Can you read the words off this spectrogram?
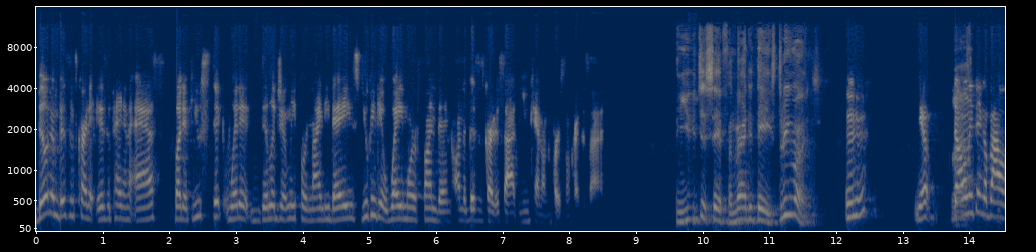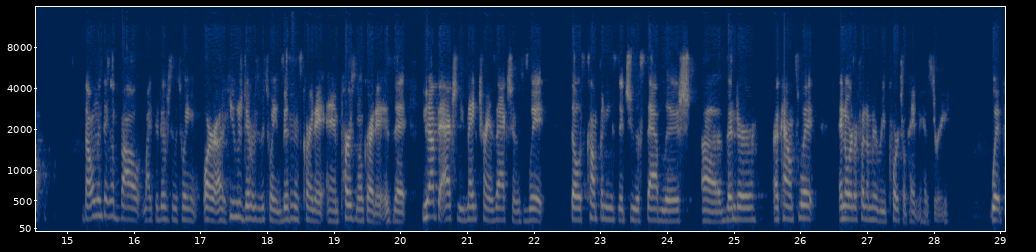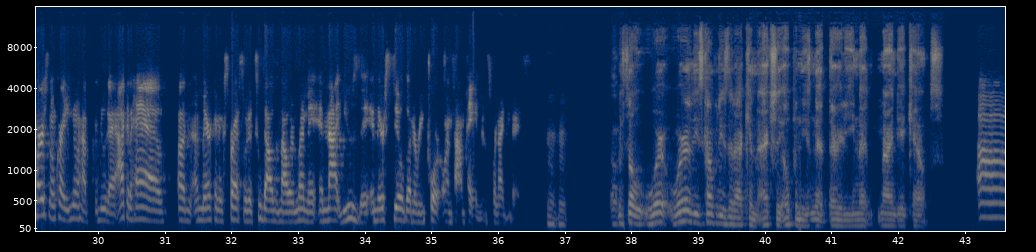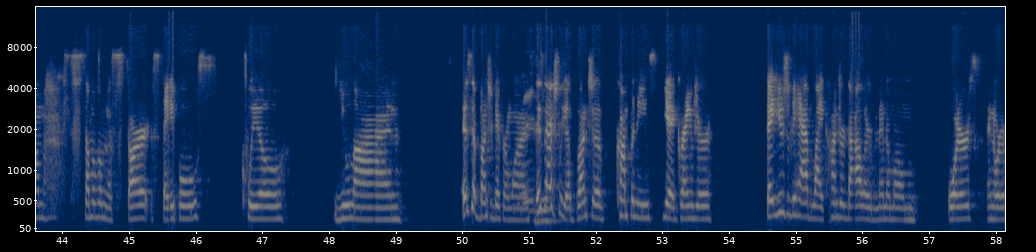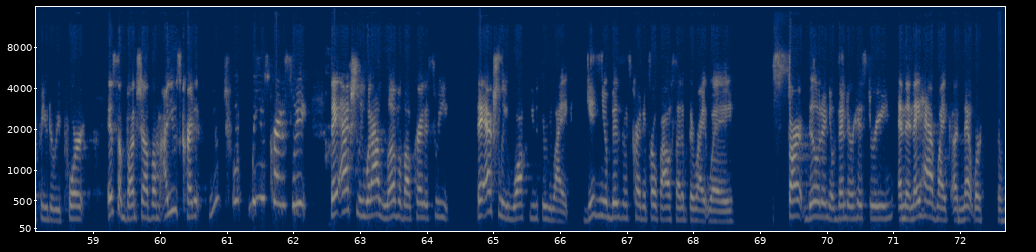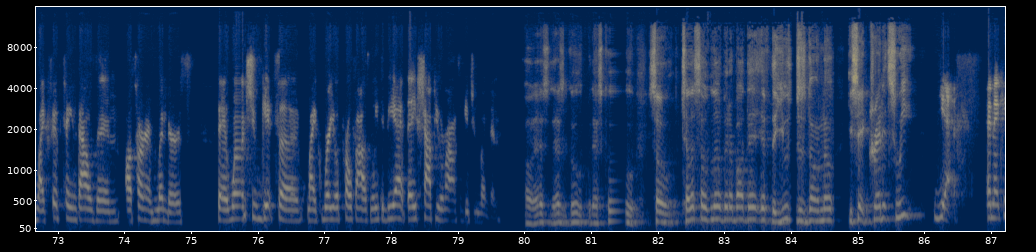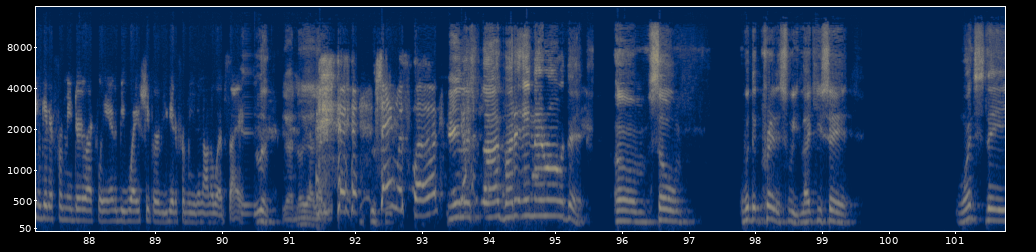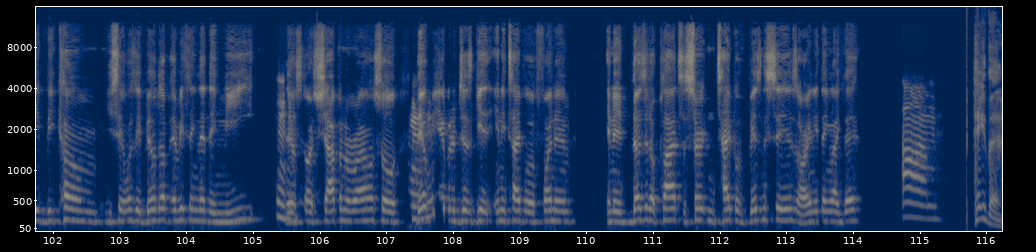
Building business credit is a pain in the ass, but if you stick with it diligently for 90 days, you can get way more funding on the business credit side than you can on the personal credit side. And you just said for 90 days, three months. Mm-hmm. Yep. The only thing about the only thing about like the difference between or a huge difference between business credit and personal credit is that you have to actually make transactions with those companies that you establish uh, vendor accounts with in order for them to report your payment history. With personal credit, you don't have to do that. I could have an American Express with a two thousand dollar limit and not use it, and they're still going to report on time payments for ninety days. Mm-hmm. So where where are these companies that I can actually open these net thirty, net ninety accounts? Um, some of them to start Staples, Quill, Uline. It's a bunch of different ones. Grainger. It's actually a bunch of companies. Yeah, Grainger. They usually have like hundred dollar minimum orders in order for you to report. It's a bunch of them. I use credit. We use Credit Suite. They actually, what I love about Credit Suite, they actually walk you through like getting your business credit profile set up the right way, start building your vendor history, and then they have like a network of like fifteen thousand alternative lenders that once you get to like where your profiles need to be at, they shop you around to get you lending. Oh, that's that's cool. That's cool. So tell us a little bit about that. If the users don't know, you said Credit Suite. Yes and they can get it from me directly, and it'd be way cheaper if you get it from me than on the website. Look, yeah, I know y'all. Shameless plug. Shameless plug, but it ain't nothing wrong with that. Um, so with the credit suite, like you said, once they become, you said once they build up everything that they need, mm-hmm. they'll start shopping around. So mm-hmm. they'll be able to just get any type of funding. And it does it apply to certain type of businesses or anything like that? Um. Hey there.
